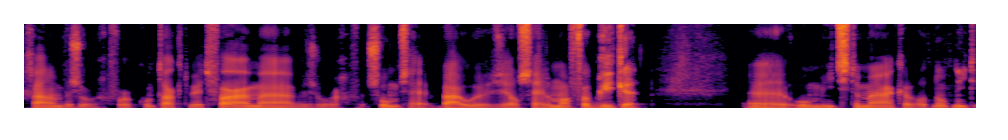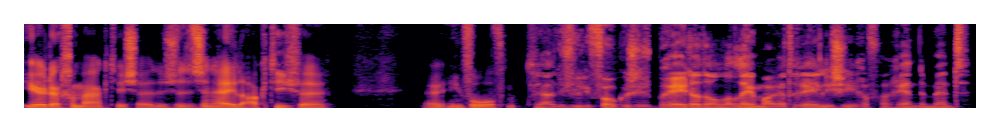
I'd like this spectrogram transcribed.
gaan. We zorgen voor contact met pharma. We zorgen, soms bouwen we zelfs helemaal fabrieken uh, om iets te maken wat nog niet eerder gemaakt is. Dus het is een hele actieve uh, involvement. Ja, dus jullie focus is breder dan alleen maar het realiseren van rendement.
